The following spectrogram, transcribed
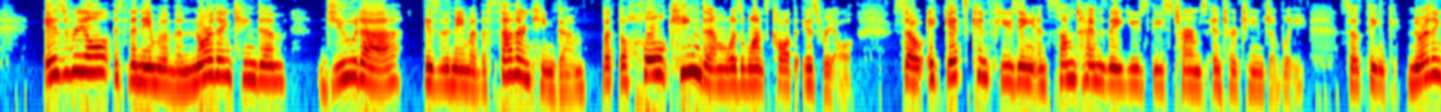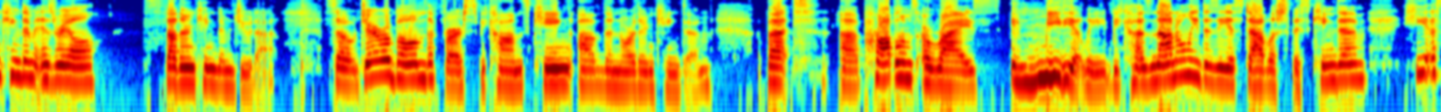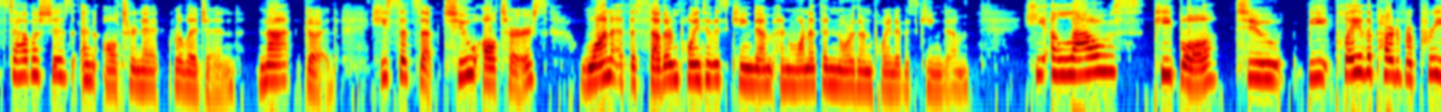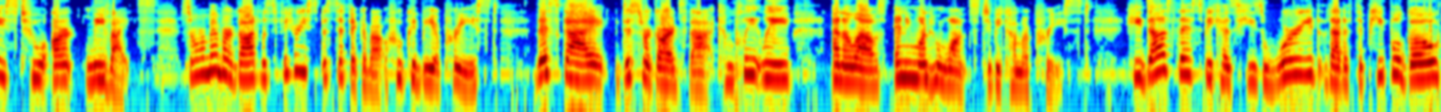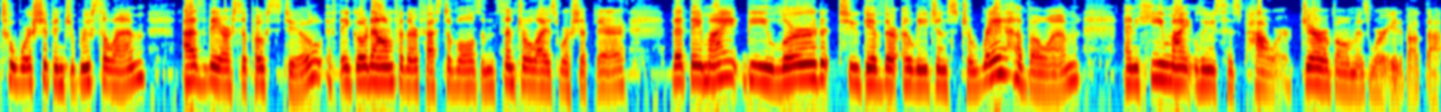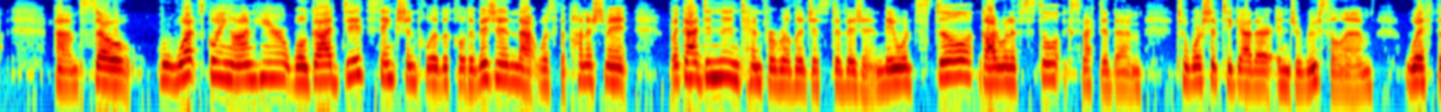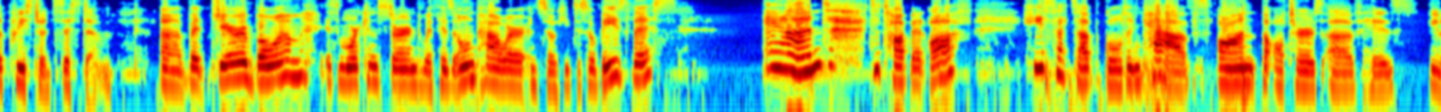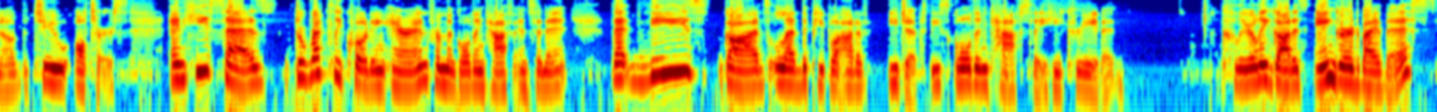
Israel is the name of the northern kingdom, Judah is the name of the southern kingdom, but the whole kingdom was once called Israel. So it gets confusing, and sometimes they use these terms interchangeably. So think northern kingdom Israel, southern kingdom Judah. So Jeroboam the first becomes king of the northern kingdom, but uh, problems arise immediately because not only does he establish this kingdom, he establishes an alternate religion. Not good. He sets up two altars, one at the southern point of his kingdom and one at the northern point of his kingdom. He allows people to be play the part of a priest who aren't Levites. So remember, God was very specific about who could be a priest. This guy disregards that completely and allows anyone who wants to become a priest. He does this because he's worried that if the people go to worship in Jerusalem as they are supposed to, if they go down for their festivals and centralized worship there, that they might be lured to give their allegiance to Rehoboam and he might lose his power. Jeroboam is worried about that. Um, so what's going on here? Well, God did sanction political division. That was the punishment. But God didn't intend for religious division. They would still, God would have still expected them to worship together in Jerusalem with the priesthood system. Uh, but Jeroboam is more concerned with his own power, and so he disobeys this. And to top it off, he sets up golden calves on the altars of his you know, the two altars. And he says, directly quoting Aaron from the golden calf incident, that these gods led the people out of Egypt, these golden calves that he created. Clearly, God is angered by this.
